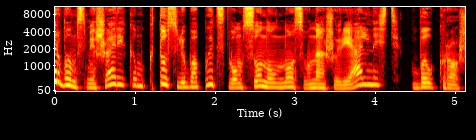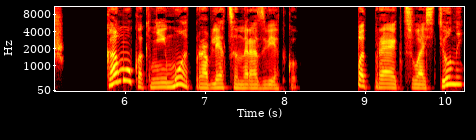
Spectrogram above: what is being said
Первым смешариком, кто с любопытством сунул нос в нашу реальность, был Крош. Кому, как не ему, отправляться на разведку? Под проект «Сластены»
